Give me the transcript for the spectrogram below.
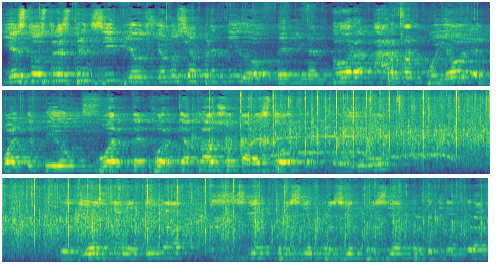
Y estos tres principios yo los he aprendido de mi mentor Arman Puyol, el cual te pido un fuerte, fuerte aplauso para este hombre increíble. Que Dios te bendiga siempre, siempre, siempre, siempre, que tiene un gran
